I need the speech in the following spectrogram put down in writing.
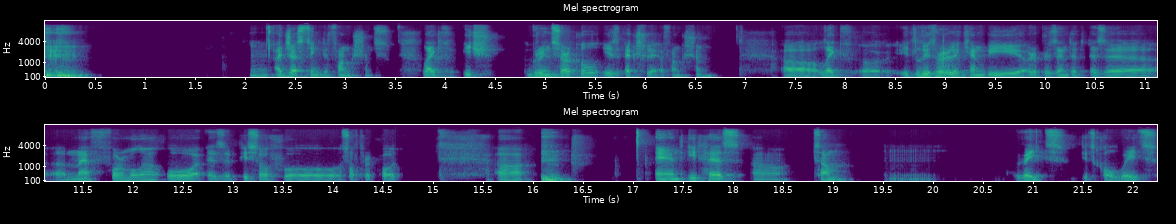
adjusting the functions like each green circle is actually a function uh, like uh, it literally can be represented as a, a, math formula or as a piece of uh, software code. and it has some um, weights. It's called weights.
